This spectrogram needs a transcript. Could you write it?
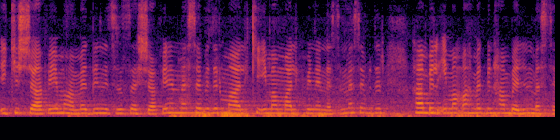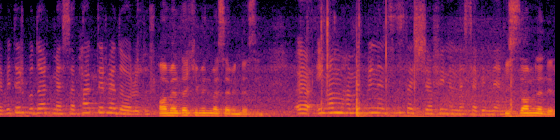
İki Şafii Muhammed bin İdris Eşşafi'nin mezhebidir. Maliki İmam Malik bin Enes'in mezhebidir. Hanbeli İmam Ahmed bin Hanbel'in mezhebidir. Bu dört mezhep haktır ve doğrudur. Amelde kimin mezhebindesin? Ee, İmam Muhammed bin İdris Eşşafi'nin mezhebinden. İslam nedir?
